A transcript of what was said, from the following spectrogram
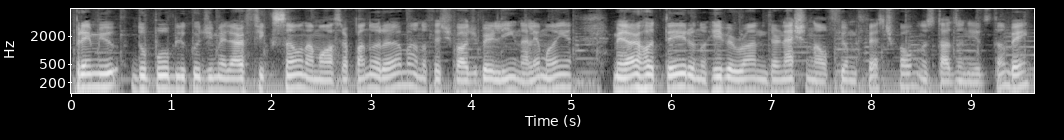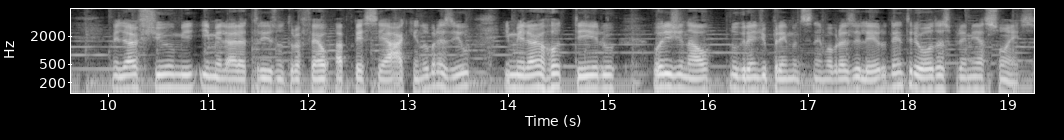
Prêmio do Público de Melhor Ficção na Mostra Panorama no Festival de Berlim, na Alemanha, Melhor Roteiro no River Run International Film Festival nos Estados Unidos também, melhor filme e melhor atriz no troféu APCA aqui no Brasil e melhor roteiro original no Grande Prêmio de Cinema Brasileiro, dentre outras premiações.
